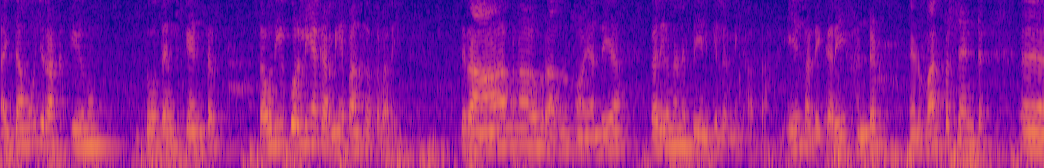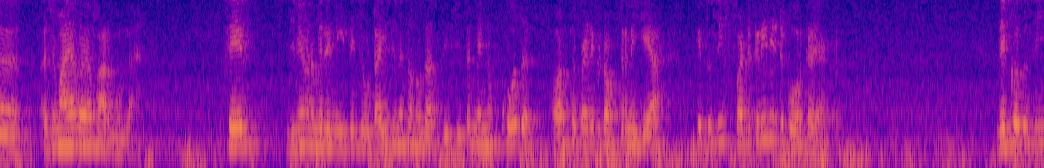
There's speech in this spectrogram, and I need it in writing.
ਐਦਾਂ ਮੂੰਹ 'ਚ ਰੱਖ ਕੇ ਉਹਨੂੰ 2-3 ਸਕਿੰਟ ਤਾਂ ਉਹਦੀਆਂ ਕੁਰਲੀਆਂ ਕਰਨੀਆਂ 5-7 ਵਾਰੀ। ਤੇ ਆਰਾਮ ਨਾਲ ਉਹ ਰਾਤ ਨੂੰ ਸੌ ਜਾਂਦੇ ਆ। ਕਦੇ ਉਹਨਾਂ ਨੇ ਪੇਨ ਕਿਲਰ ਨਹੀਂ ਖਾਦਾ ਇਹ ਸਾਡੇ ਘਰੇ 101% ਅਹ, ਅਜਮਾਇਆ ਹੋਇਆ ਫਾਰਮੂਲਾ ਹੈ। ਫਿਰ ਜਿਵੇਂ ਹੁਣ ਮੇਰੇ ਨੀਂਦ ਤੇ ਚੋਟ ਆਈ ਸੀ, ਮੈਂ ਤੁਹਾਨੂੰ ਦੱਸਦੀ ਸੀ, ਤੇ ਮੈਨੂੰ ਖੁਦ ਆਰਥੋਪੈਡਿਕ ਡਾਕਟਰ ਨੇ ਕਿਹਾ ਕਿ ਤੁਸੀਂ ਫਟਕੜੀ ਦੀ ਟਕੋਰ ਕਰਿਆ ਕਰੋ। ਦੇਖੋ ਤੁਸੀਂ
